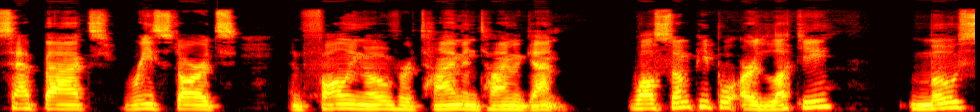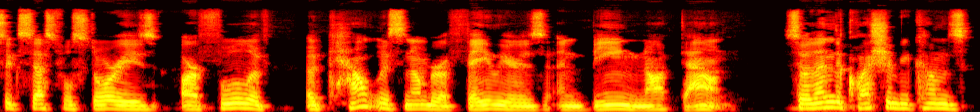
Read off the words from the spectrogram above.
setbacks, restarts, and falling over time and time again. While some people are lucky, most successful stories are full of a countless number of failures and being knocked down. So then the question becomes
